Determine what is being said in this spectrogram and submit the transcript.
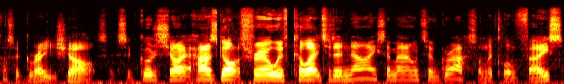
That's a great shot. So it's a good shot. It has got through. We've collected a nice amount of grass on the club face.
